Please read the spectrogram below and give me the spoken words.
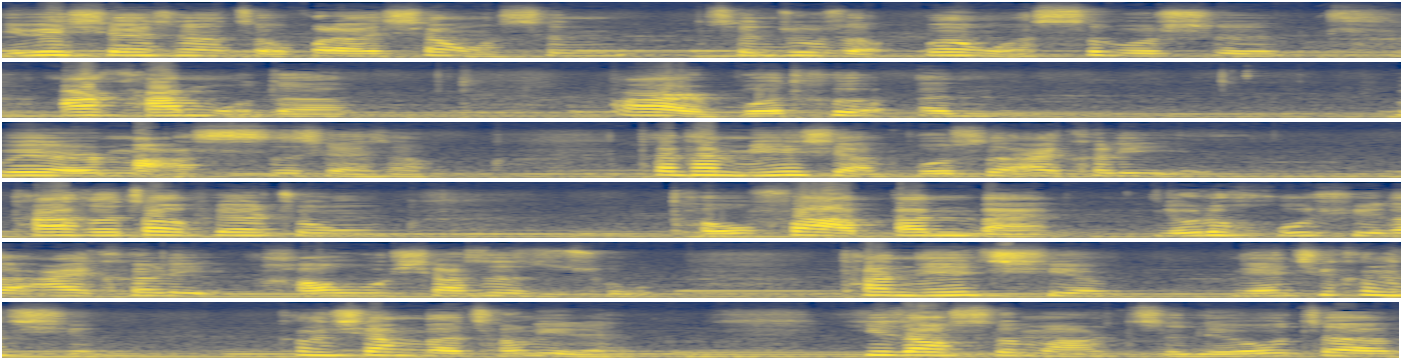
一位先生走过来向我伸伸出手，问我是不是阿卡姆的阿尔伯特恩·威尔马斯先生，但他明显不是艾克利。他和照片中头发斑白。留着胡须的艾克利毫无相似之处，他年轻，年纪更轻，更像个城里人，一朝时髦，只留着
